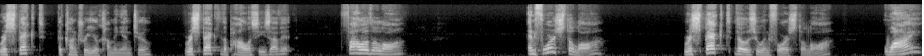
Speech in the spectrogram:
respect the country you're coming into, respect the policies of it, follow the law, enforce the law, respect those who enforce the law. Why?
